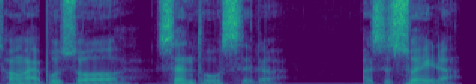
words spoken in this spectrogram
从来不说圣徒死了，而是睡了。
